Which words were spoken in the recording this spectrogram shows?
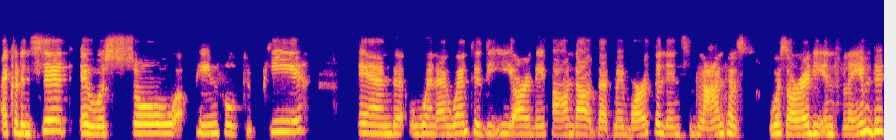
I couldn't sit. It was so painful to pee. And when I went to the ER, they found out that my Bartholin's gland has was already inflamed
